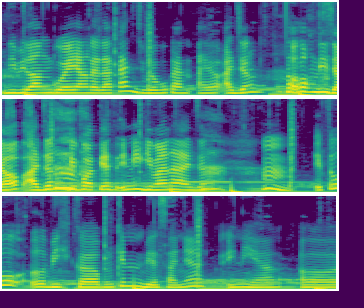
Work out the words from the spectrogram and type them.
Dibilang gue yang dadakan juga bukan. Ayo Ajeng, tolong dijawab Ajeng di podcast ini gimana Ajeng? Hmm, itu lebih ke mungkin biasanya ini ya eh,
